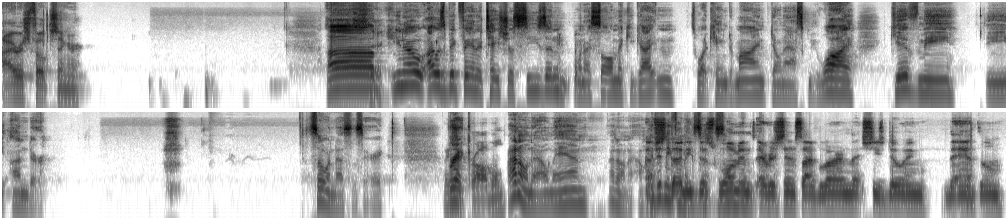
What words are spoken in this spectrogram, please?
Irish folk singer. Um, Sick. you know, I was a big fan of Tasha's season when I saw Mickey Guyton. It's what came to mind. Don't ask me why. Give me the under. So unnecessary. What's Brick. your problem? I don't know, man. I don't know. I've didn't even studied make this sense. woman ever since I've learned that she's doing the anthem,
